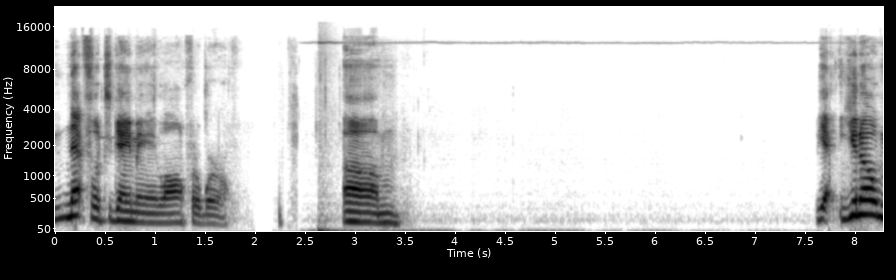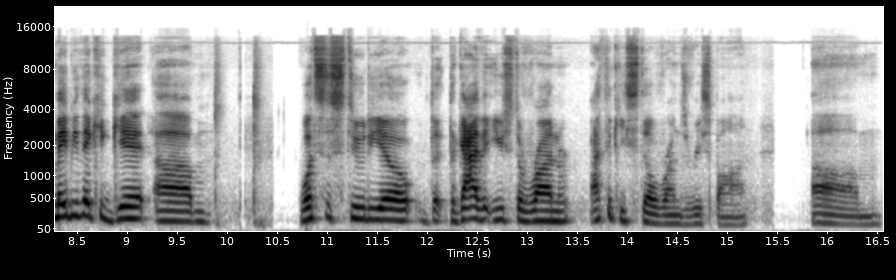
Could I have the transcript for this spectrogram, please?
Netflix gaming ain't long for the world. Um Yeah, you know, maybe they could get um what's the studio the, the guy that used to run I think he still runs Respawn. Um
